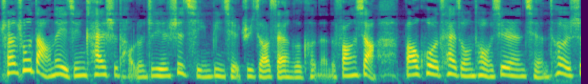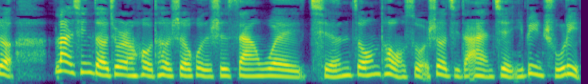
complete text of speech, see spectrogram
传出党内已经开始讨论这件事情，并且聚焦三个可能的方向，包括蔡总统卸任前特赦、赖清德就任后特赦，或者是三位前总统所涉及的案件一并处理，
